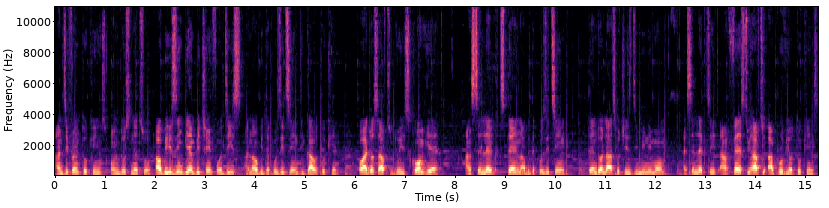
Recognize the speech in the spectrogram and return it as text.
and different tokens on those networks. I'll be using BNB chain for this and I'll be depositing the GAL token. All I just have to do is come here and select 10. I'll be depositing $10 which is the minimum I select it. And first you have to approve your tokens.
